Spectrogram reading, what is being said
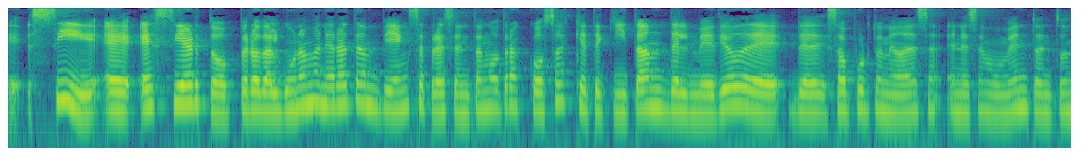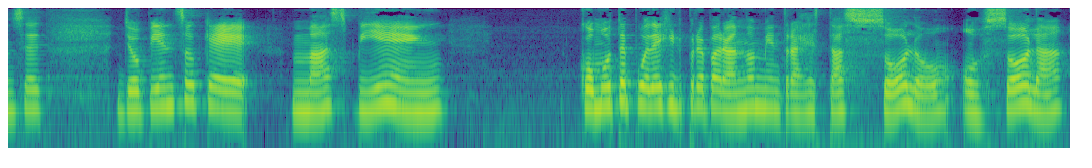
eh, sí, eh, es cierto, pero de alguna manera también se presentan otras cosas que te quitan del medio de, de esa oportunidad en ese momento. Entonces, yo pienso que más bien, ¿cómo te puedes ir preparando mientras estás solo o sola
